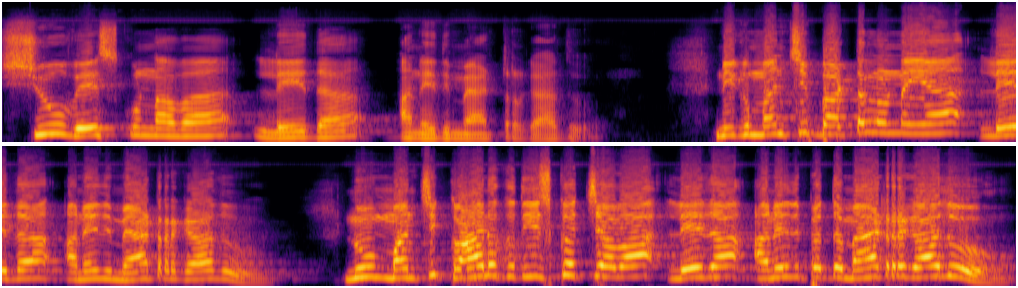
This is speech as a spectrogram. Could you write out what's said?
షూ వేసుకున్నావా లేదా అనేది మ్యాటర్ కాదు. నీకు మంచి బట్టలు ఉన్నాయా లేదా అనేది మ్యాటర్ కాదు. నువ్వు మంచి కానుక తీసుకొచ్చావా లేదా అనేది పెద్ద మ్యాటర్ కాదు.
